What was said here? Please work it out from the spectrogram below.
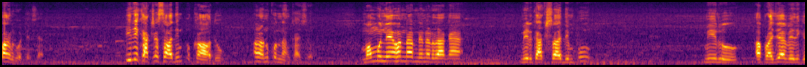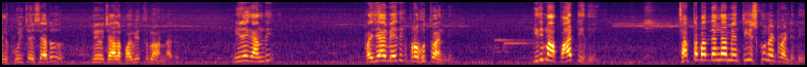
పగలగొట్టేశారు ఇది కక్ష సాధింపు కాదు అని అనుకుందాం కాసేపు మమ్మల్ని ఏమన్నారు నిన్నటిదాకా? మీరు కక్ష సాధింపు మీరు ఆ ప్రజావేదికను కూల్చేశారు మేము చాలా పవిత్రులు అన్నారు. మీరే అంది? ప్రజావేదిక ప్రభుత్వాన్ని. ఇది మా పార్టీది. చట్టబద్ధంగా మేము తీసుకున్నటువంటిది.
